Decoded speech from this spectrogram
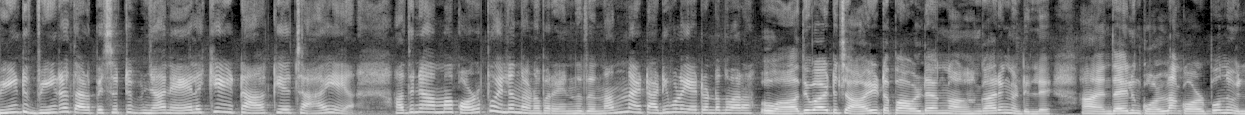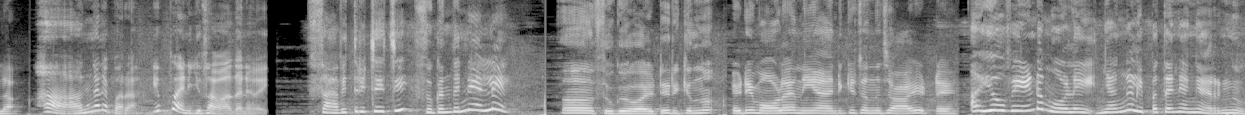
വീണ്ടും വീണ്ടും തിളപ്പിച്ചിട്ട് ഞാൻ ഏലക്ക ഇട്ട് ആക്കിയ ചായയാണ് അതിന് അമ്മ കുഴപ്പമില്ലെന്നാണ് പറയുന്നത്. നന്നായിട്ട് അടിപൊളിയായിട്ടുണ്ടെന്ന് പറ. ഓ ആദ്യമായിട്ട് ചായ ഇട്ടപ്പോൾ അവളുടെ അങ്ങ് അഹങ്കാരം കണ്ടില്ലേ? ആ എന്തായാലും കൊള്ളാം കുഴപ്പമൊന്നുമില്ല. ഹാ അങ്ങനെ പറ. ഇപ്പം എനിക്ക് സമാധാനമായി. സാവിത്രി ചേച്ചി സുഖം തന്നെയല്ലേ? ആ സുഖമായിട്ടിരിക്കുന്നു എടി മോളെ നീ ആന്റിക്ക് ചെന്ന് ചായ ഇട്ടേ. അയ്യോ വേണ്ട മോളെ. ഞങ്ങൾ ഇപ്പൊ തന്നെ അങ്ങ് ഇറങ്ങും.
